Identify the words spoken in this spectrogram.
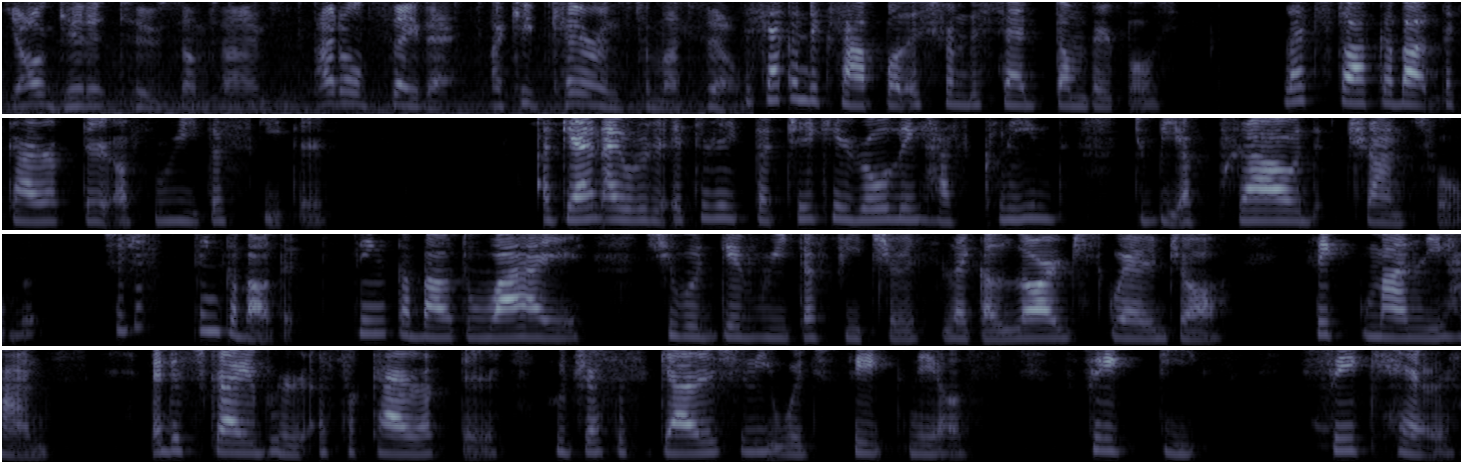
Y'all get it too sometimes. I don't say that. I keep Karens to myself. The second example is from the said Tumblr post. Let's talk about the character of Rita Skeeter. Again, I will reiterate that J.K. Rowling has claimed to be a proud transphobe. So just think about it. Think about why she would give Rita features like a large square jaw thick manly hands, and describe her as a character who dresses garishly with fake nails, fake teeth, fake hair,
